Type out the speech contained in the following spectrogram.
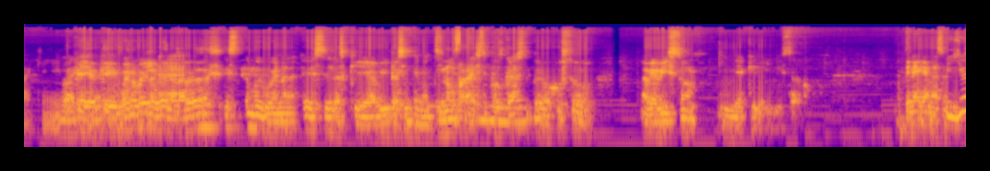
aquí. ok, ok. Bueno, la, la verdad es, está muy buena. Es de las que había recientemente, no para este podcast, pero justo la había visto un día que estaba Tenía ganas de y yo,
